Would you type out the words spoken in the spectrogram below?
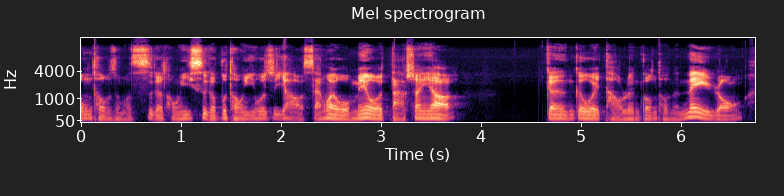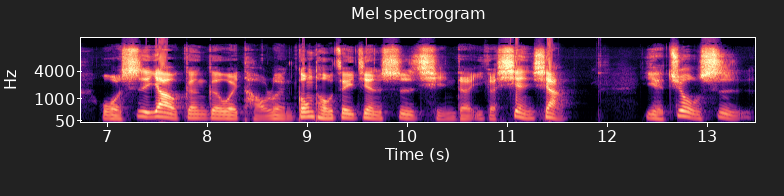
公投什么四个同意四个不同意，或是要三坏，我没有打算要跟各位讨论公投的内容，我是要跟各位讨论公投这件事情的一个现象，也就是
